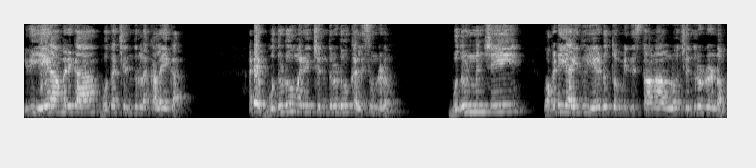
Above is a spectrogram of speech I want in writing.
ఇది ఏ అమెరికా బుధ చంద్రుల కలయిక? అంటే బుధుడు మరియు చంద్రుడు కలిసి ఉండడం. బుధుడి నుంచి ఒకటి ఐదు ఏడు తొమ్మిది స్థానాల్లో చంద్రుడు ఉండడం.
